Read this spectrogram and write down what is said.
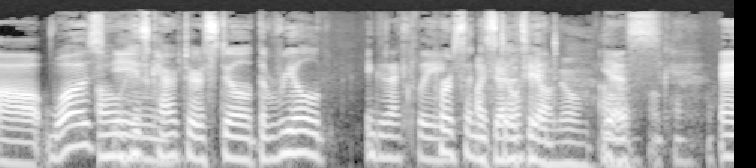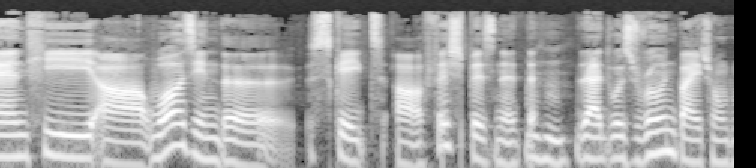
uh, was Oh, in his character is still the real exactly person is still Identity hid. unknown. Oh, Yes. okay. and he uh, was in the skate uh, fish business that, that was ruined by Jo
